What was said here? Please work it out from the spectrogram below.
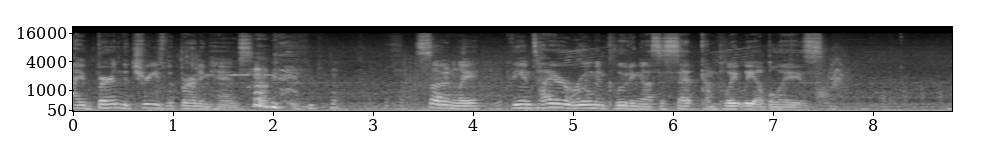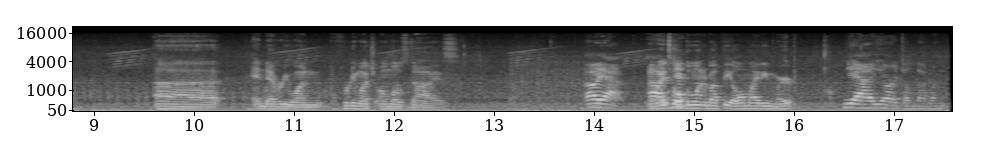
I burned the trees with burning hands. Suddenly, the entire room, including us, is set completely ablaze. Uh, and everyone pretty much almost dies. Oh yeah. Have Uh, I told the one about the almighty Merp? Yeah, you already told that one.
